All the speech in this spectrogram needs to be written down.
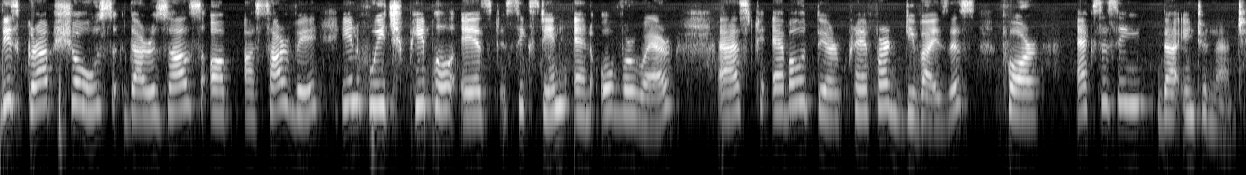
This graph shows the results of a survey in which people aged 16 and over were asked about their preferred devices for accessing the internet.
